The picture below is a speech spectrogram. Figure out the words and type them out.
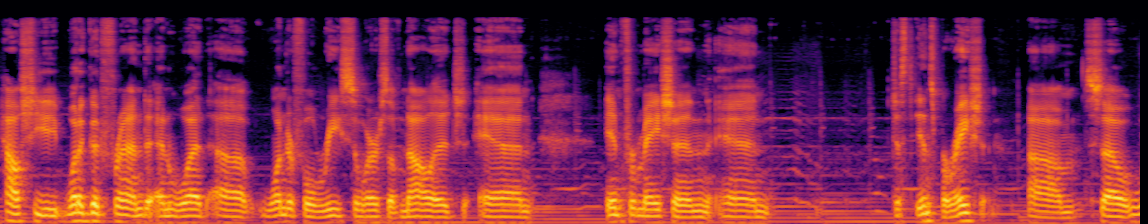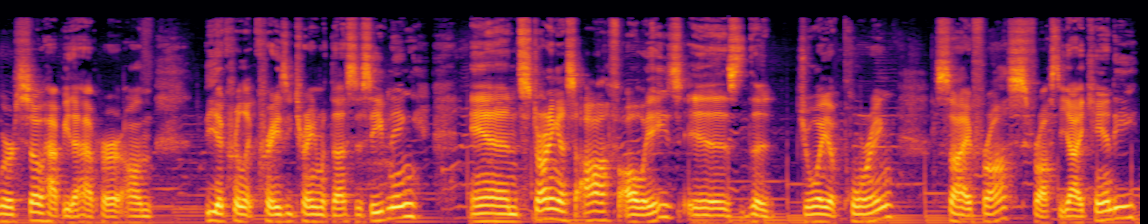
how she what a good friend and what a wonderful resource of knowledge and information and just inspiration. Um, so we're so happy to have her on the acrylic crazy train with us this evening. And starting us off always is the joy of pouring Cy Frost Frosty Eye Kandi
